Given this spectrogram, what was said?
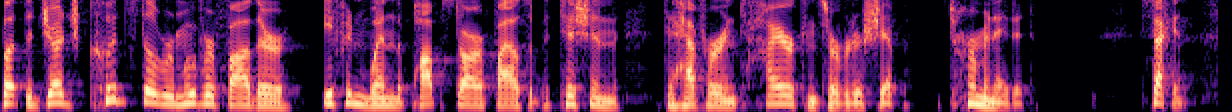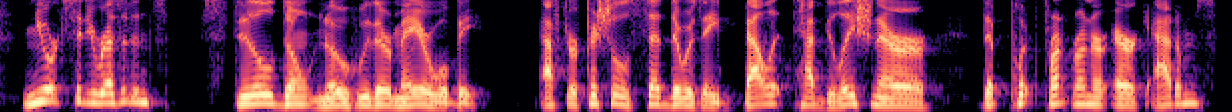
But the judge could still remove her father if and when the pop star files a petition to have her entire conservatorship terminated. Second, New York City residents still don't know who their mayor will be after officials said there was a ballot tabulation error that put frontrunner Eric Adams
